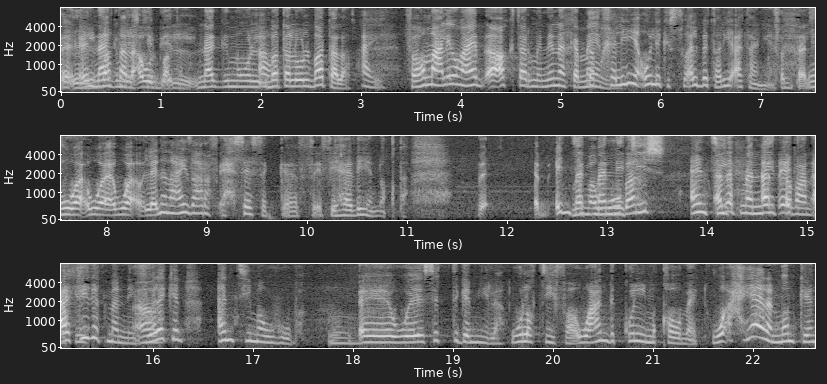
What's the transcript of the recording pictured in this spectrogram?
النجم الكبير- البطل. النجم والبطل والبطلة. أيوه. فهم عليهم عبء أكتر مننا كمان. طب خليني أقول لك السؤال بطريقة تانية. اتفضلي. و... و... و... لأن أنا عايزة أعرف إحساسك في, في هذه النقطة. أنت ما موهوبة؟ تمنيتيش؟ أنت أنا اتمنيت أ- طبعاً، أكيد. أكيد. اتمنيت آه. ولكن أنت موهوبة. آه وست جميلة ولطيفة وعندك كل المقومات وأحيانا ممكن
